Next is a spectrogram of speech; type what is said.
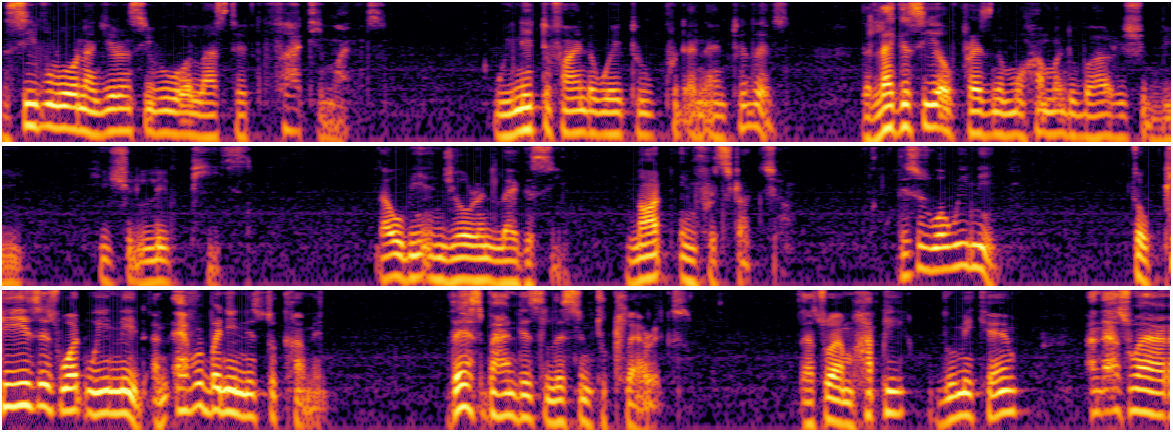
The civil war, Nigerian civil war, lasted 30 months we need to find a way to put an end to this. The legacy of President Muhammadu Buhari should be he should leave peace. That will be enduring legacy, not infrastructure. This is what we need. So peace is what we need, and everybody needs to come in. This bandits listen to clerics. That's why I'm happy Gumi came, and that's why I,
